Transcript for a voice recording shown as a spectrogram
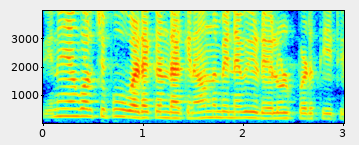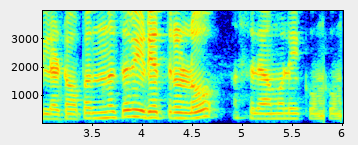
പിന്നെ ഞാൻ കുറച്ച് പൂവടയൊക്കെ ഉണ്ടാക്കിന. ഒന്നും പിന്നെ വീഡിയോയിൽ ഉൾപ്പെടുത്തിയിട്ടില്ല കേട്ടോ അപ്പോൾ ഇന്നത്തെ വീഡിയോ എത്രയുള്ളൂ അസ്സാമലൈക്കും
